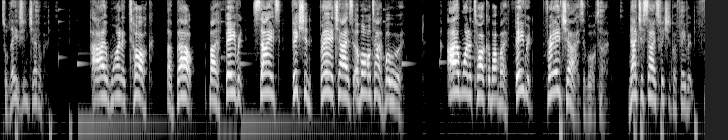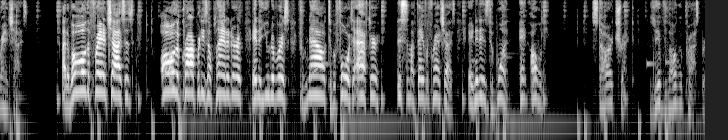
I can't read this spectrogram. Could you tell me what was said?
So, ladies and gentlemen, I want to talk about my favorite science fiction franchise of all time. Wait, wait, wait. I want to talk about my favorite franchise of all time. Not just science fiction, but favorite franchise. Out of all the franchises, all the properties on planet Earth in the universe, from now to before to after, this is my favorite franchise, and it is the one and only Star Trek. Live long and prosper.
